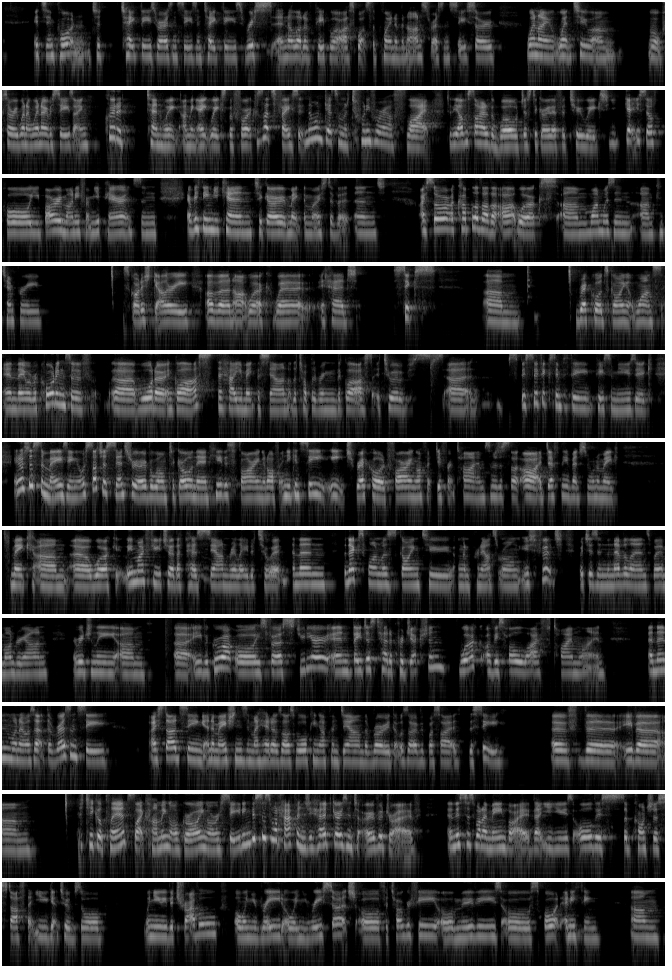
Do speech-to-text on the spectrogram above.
it's important to take these residencies and take these risks. And a lot of people ask, what's the point of an artist residency? So when I went to um, well, sorry, when I went overseas, I included 10 week, I mean, eight weeks before it. Because let's face it, no one gets on a 24 hour flight to the other side of the world just to go there for two weeks. You get yourself poor, you borrow money from your parents and everything you can to go make the most of it. And I saw a couple of other artworks. Um, one was in um, contemporary Scottish gallery of an artwork where it had six um, records going at once, and they were recordings of uh, water and glass, the, how you make the sound at the top of the ring the glass, to a uh, specific sympathy piece of music. And it was just amazing. It was such a sensory overwhelm to go in there and hear this firing it off, and you can see each record firing off at different times. And I just thought, oh, I definitely eventually want to make make um, a work in my future that has sound related to it. And then the next one was going to, I'm going to pronounce it wrong, Usfut, which is in the Netherlands where Mondrian originally um, uh, either grew up or his first studio. And they just had a projection work of his whole life timeline. And then when I was at the residency, I started seeing animations in my head as I was walking up and down the road that was over beside the sea of the either um, particular plants like humming or growing or receding. This is what happens. Your head goes into overdrive. And this is what I mean by that you use all this subconscious stuff that you get to absorb when you either travel or when you read or when you research or photography or movies or sport, anything. Um,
